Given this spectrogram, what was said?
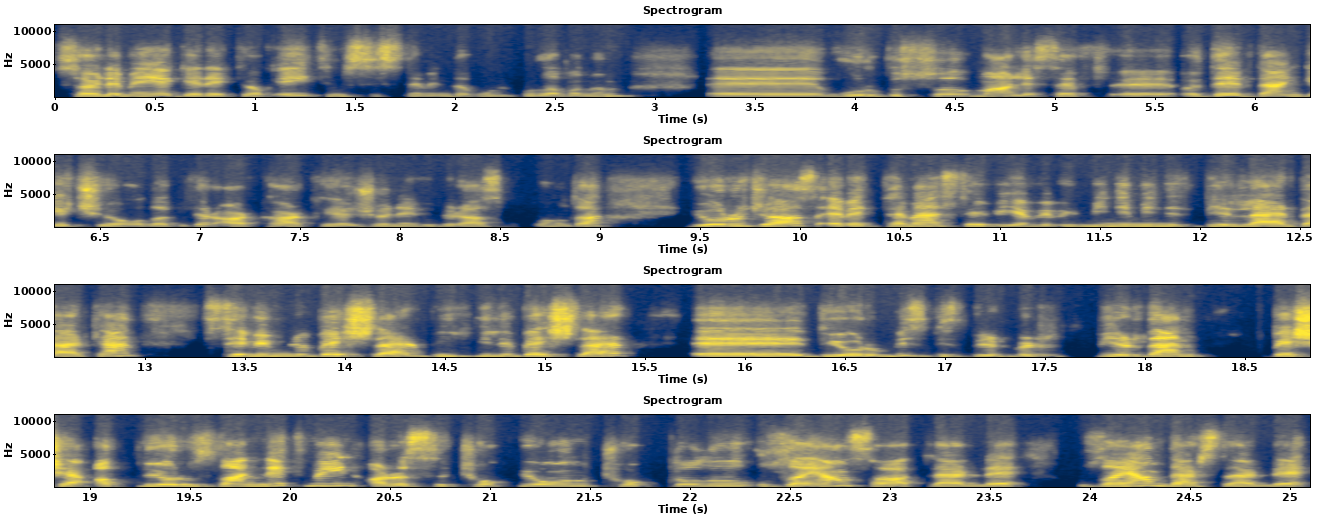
söylemeye gerek yok. Eğitim sisteminde uygulamanın e, vurgusu maalesef e, ödevden geçiyor olabilir. Arka arkaya Jönev'i biraz bu konuda yoracağız. Evet temel seviye ve mini mini birler derken sevimli beşler, bilgili beşler e, diyorum biz. Biz bir, bir birden beşe atlıyoruz zannetmeyin. Arası çok yoğun, çok dolu, uzayan saatlerle, uzayan derslerle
